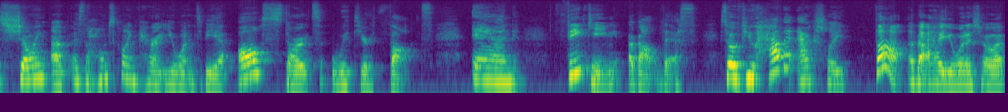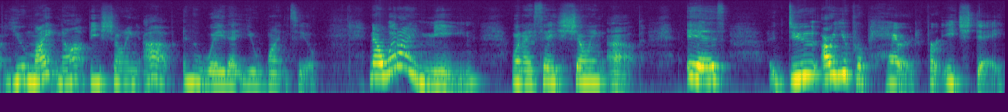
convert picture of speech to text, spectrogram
showing up as the homeschooling parent you want to be, it all starts with your thoughts and thinking about this. So, if you haven't actually thought about how you want to show up, you might not be showing up in the way that you want to. Now, what I mean when I say showing up is do are you prepared for each day?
